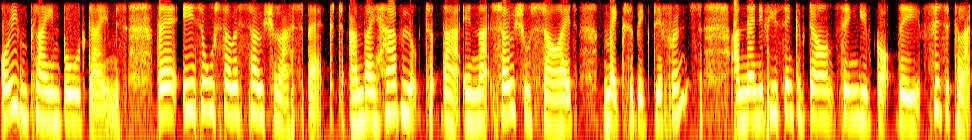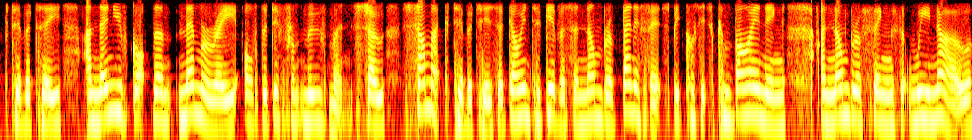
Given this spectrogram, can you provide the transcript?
or even playing board games, there is also a social aspect, and they have looked at that. In that social side makes a big difference. And then if you think of dancing, you've got the physical activity, and then you've got the memory of the different movements. So some activities are going to give us a number of benefits because it's combining a number of things that we know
